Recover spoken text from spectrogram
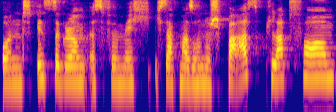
Und Instagram ist für mich, ich sag mal, so eine Spaßplattform.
